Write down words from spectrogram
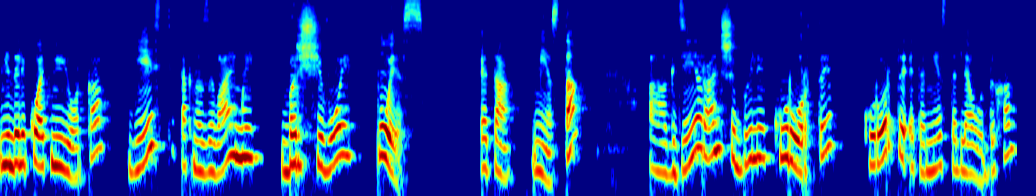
недалеко от Нью-Йорка, есть так называемый борщевой пояс. Это место, а, где раньше были курорты. Курорты – это место для отдыха,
